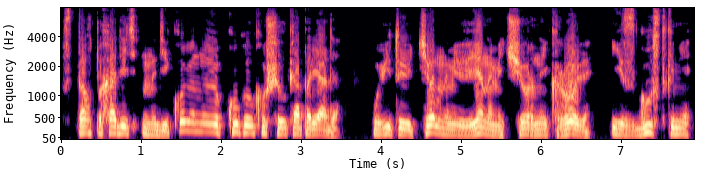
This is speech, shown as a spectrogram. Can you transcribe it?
стал походить на диковинную куколку шелкопряда, увитую темными венами черной крови и сгустками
